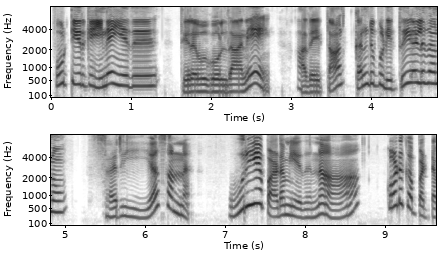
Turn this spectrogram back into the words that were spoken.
பூட்டிற்கு இணை எது? திறவுகோல் தானே. அதைத்தான் கண்டுபிடித்து எழுதணும். சரியா சொன்ன. உரிய படம் எதுன்னா கொடுக்கப்பட்ட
